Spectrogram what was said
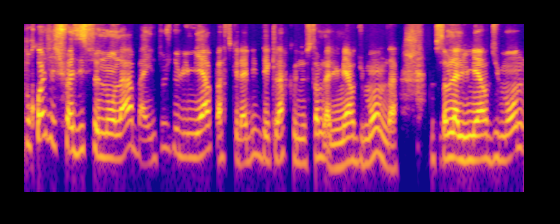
Pourquoi j'ai choisi ce nom-là? Bah, Une touche de lumière parce que la Bible déclare que nous sommes la lumière du monde. Nous sommes la lumière du monde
